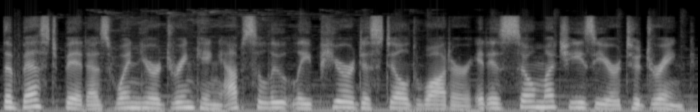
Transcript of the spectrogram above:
The best bit is when you're drinking absolutely pure distilled water it is so much easier to drink.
